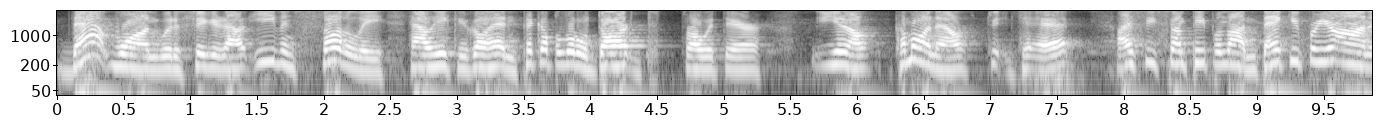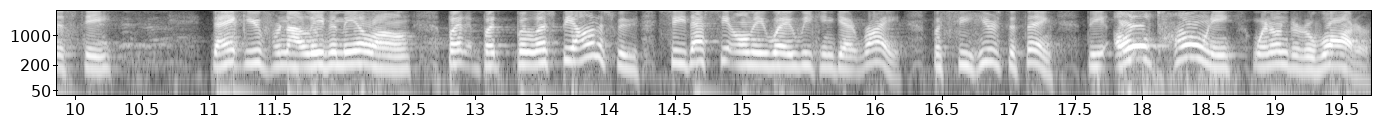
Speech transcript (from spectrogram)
That one would have figured out even subtly how he could go ahead and pick up a little dart, throw it there. You know, come on now, I see some people nodding. Thank you for your honesty. Thank you for not leaving me alone. But, but, but let's be honest with you. See, that's the only way we can get right. But see, here's the thing the old Tony went under the water.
